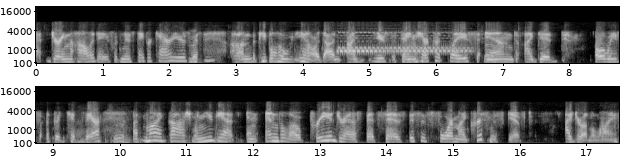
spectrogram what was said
at- during the holidays with newspaper carriers, with Mm-hmm. um, the people who, you know, I, I used the same haircut place, Sure. and I did always a good tip there. Sure. But my gosh, when you get an envelope pre-addressed that says this is for my Christmas gift, I draw the line.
